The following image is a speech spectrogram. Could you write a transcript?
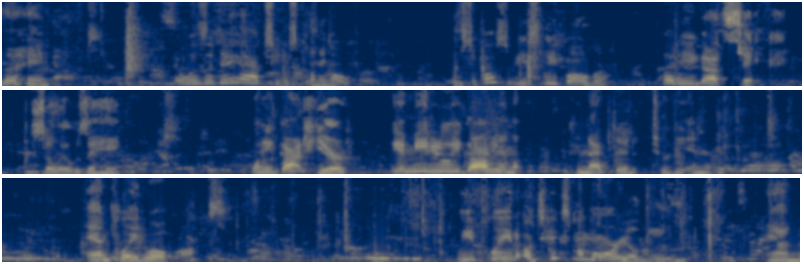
the hangout. It was the day Axie was coming over. It was supposed to be a sleepover, but he got sick, so it was a hangout. When he got here, we immediately got him connected to the internet and played Roblox. We played a Tix Memorial game and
